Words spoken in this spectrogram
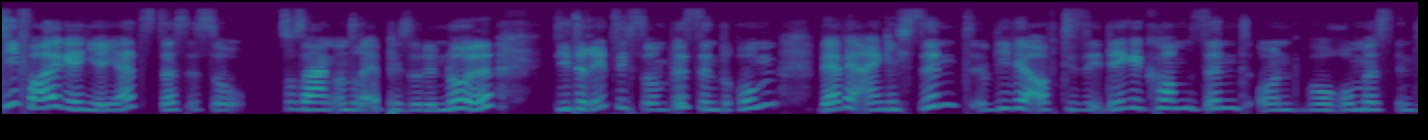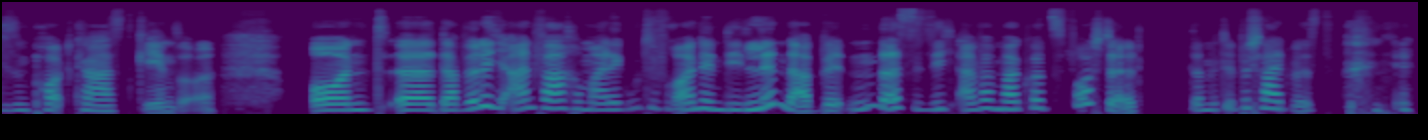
die Folge hier jetzt, das ist so sozusagen unsere Episode 0, die dreht sich so ein bisschen drum, wer wir eigentlich sind, wie wir auf diese Idee gekommen sind und worum es in diesem Podcast gehen soll. Und äh, da würde ich einfach meine gute Freundin, die Linda, bitten, dass sie sich einfach mal kurz vorstellt, damit ihr Bescheid wisst.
